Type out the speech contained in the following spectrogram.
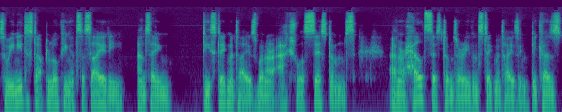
So we need to stop looking at society and saying destigmatize when our actual systems and our health systems are even stigmatizing because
